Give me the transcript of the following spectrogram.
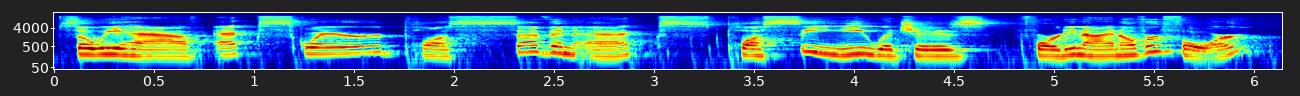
So we have x squared plus 7x plus c, which is 49 over 4.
